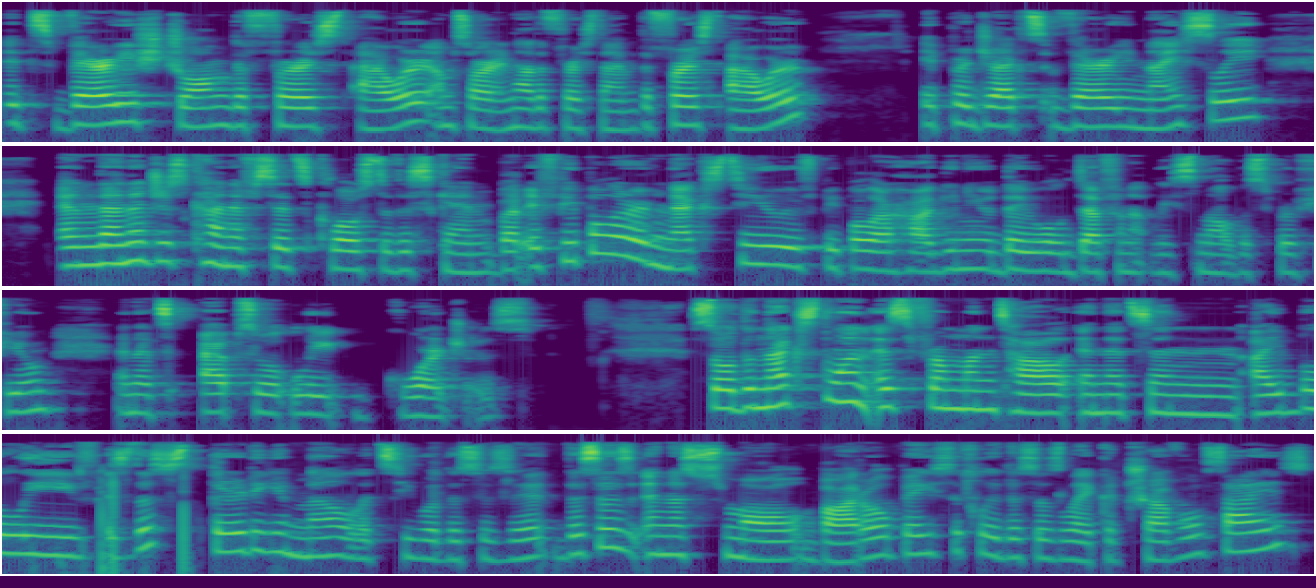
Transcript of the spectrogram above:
it's very strong the first hour. I'm sorry, not the first time, the first hour. It projects very nicely. And then it just kind of sits close to the skin. But if people are next to you, if people are hugging you, they will definitely smell this perfume. And it's absolutely gorgeous. So the next one is from Montale and it's in, I believe, is this 30 ml? Let's see what this is it. This is in a small bottle, basically. This is like a travel size.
